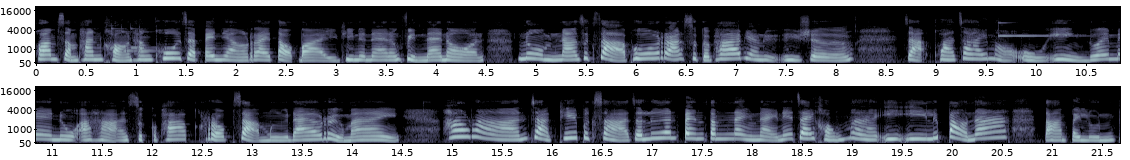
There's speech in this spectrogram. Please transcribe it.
ความสัมพันธ์ของทั้งคู่จะเป็นอย่างไรต่อไปที่แน่ๆต้องฝินแน่นอน หนุ่มนักศึกษาผู้รักสุขภาพอย่างหลี่อีเฉิง จะคว้าใจหมออูอิงด้วยเมนูอาหารสุขภาพครบสามมือได้หรือไม่ห้าร้านจากที่ปรึกษาจะเลื่อนเป็นตำแหน่งไหนในใจของหมาอีอีหรือเปล่านะ ตามไปลุ้นไป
